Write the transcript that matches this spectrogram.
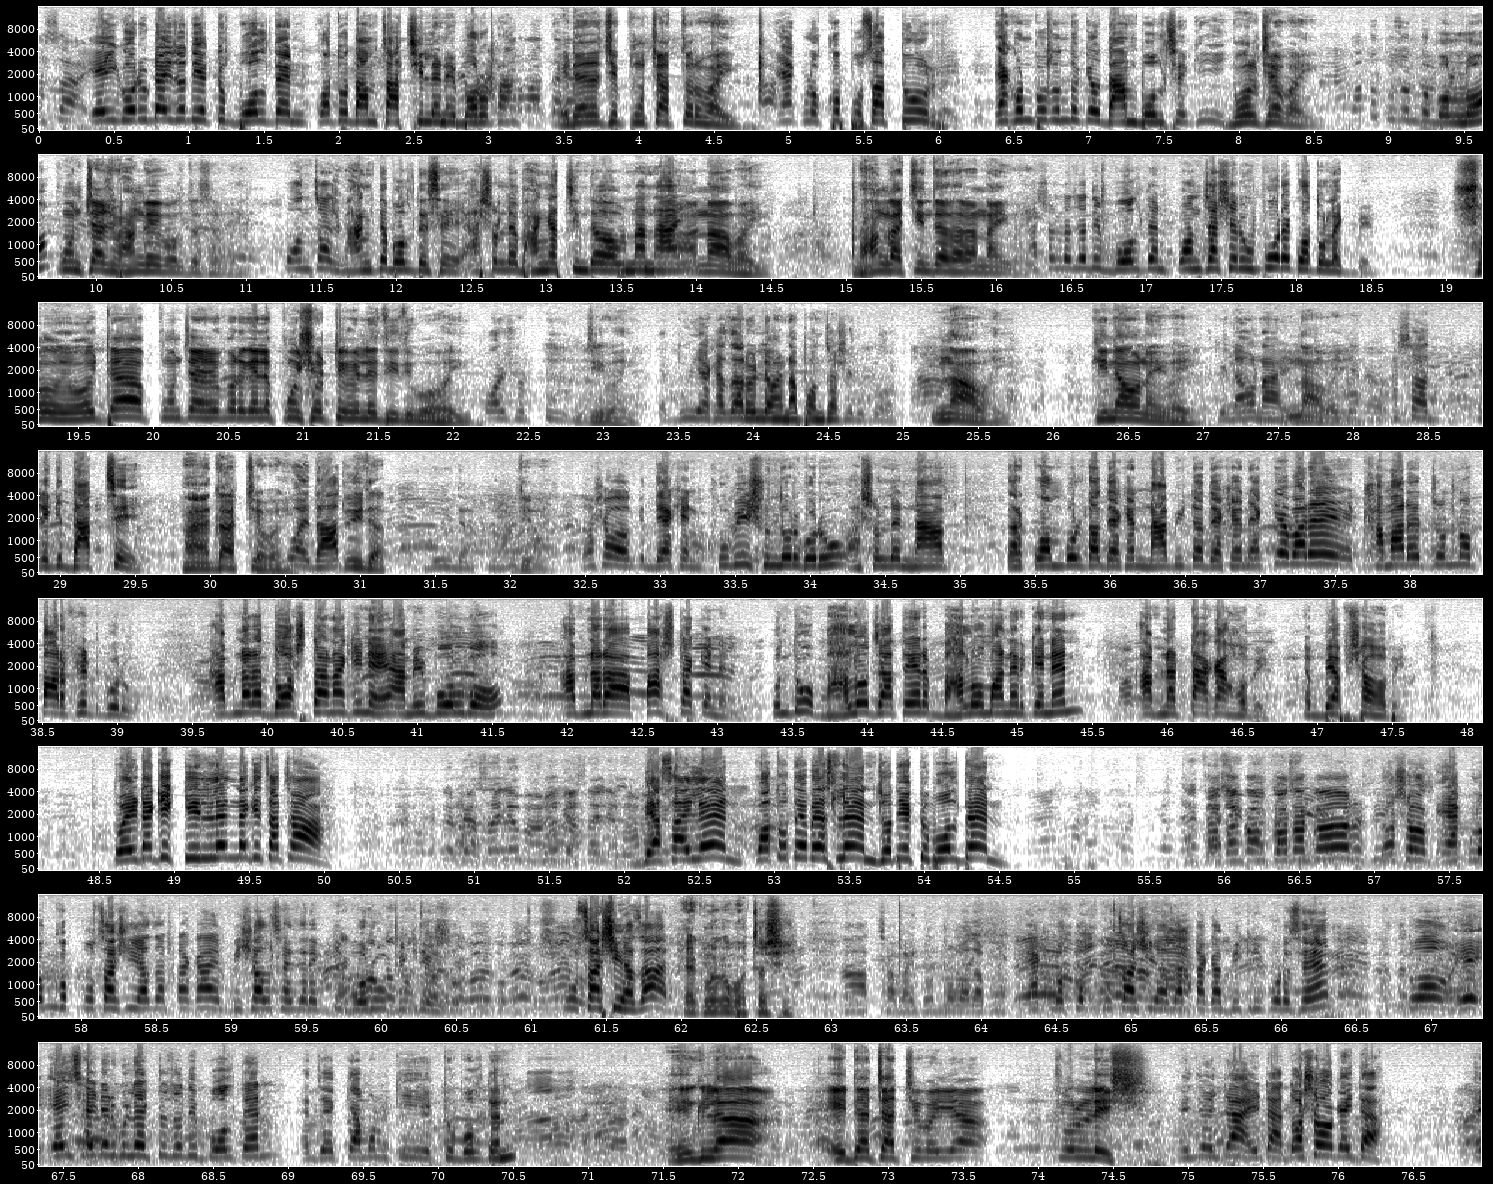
আচ্ছা এই গরুটাই যদি একটু বলতেন কত দাম চাচ্ছিলেন এই বড়টা? এটা যাচ্ছে পঁচাত্তর ভাই। এক লক্ষ পঁচাত্তর। এখন পর্যন্ত কেউ দাম বলছে কি? বলছে ভাই। কত পর্যন্ত বলল? পঞ্চাশ ভাঙ্গাই বলতেছে ভাই। পঞ্চাশ ভাঙতে বলতেছে আসলে ভাঙার চিন্তা ভাবনা নাই। না, ভাই ভাঙ্গার চিন্তাধারা নাই ভাই। আসলে যদি বলতেন পঞ্চাশের উপরে কত লাগবে? সো- ওইটা পঞ্চাশের উপরে গেলে পঁয়ষট্টি হলে দিয়ে দিব ভাই। পঁয়ষট্টি? জি ভাই। দুই এক হাজার হইলে হয় না পঞ্চাশের উপর? না ভাই কিনাও নাই ভাই। কিনাও নাই? না ভাই। আচ্ছা এটা কি দাঁতছে? হ্যাঁ দাঁতছে ভাই। দাঁত? দুই দাঁত। দুই দাঁত জি ভাই। দর্শক দেখেন খুবই সুন্দর গরু। আসলে নাপ তার কম্বলটা দেখেন নাবিটা দেখেন একেবারে খামারের জন্য পারফেক্ট গরু। আপনারা দশটা না কিনে, আমি বলব, আপনারা পাঁচটা কেনেন। কিন্তু ভালো জাতের, ভালো মানের কেনেন, আপনার টাকা হবে, ব্যবসা হবে। তো এটা কি কিনলেন নাকি চাচা? বেচাইলেন? কততে বেচলেন? যদি একটু বলতেন। দর্শক, এক লক্ষ পঁচাশি হাজার টাকায় বিশাল সাইজের একটি গরু বিক্রি হলো। পঁচাশি হাজার? এক লক্ষ পঁচাশি। আচ্ছা ভাই ধন্যবাদ আপনাকে। এক লক্ষ পঁচাশি হাজার টাকা বিক্রি করেছে তো এই সাইডেরগুলো একটু যদি বলতেন যে কেমন কি একটু বলতেন। এইগুলা এটা চাচ্ছি ভাইয়া চল্লিশ। এই যে এটা এটা দশক এইটা।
